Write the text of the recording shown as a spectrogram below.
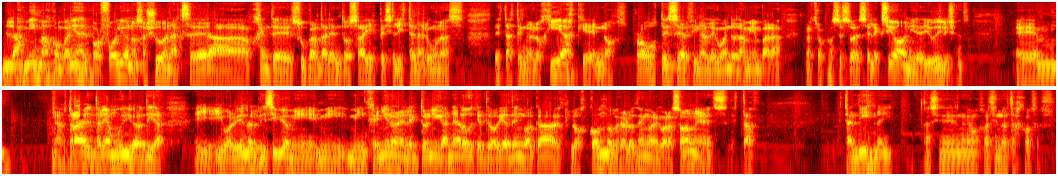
las mismas compañías del portfolio nos ayudan a acceder a gente súper talentosa y especialista en algunas de estas tecnologías que nos robustece al final de cuentas también para nuestro proceso de selección y de due diligence. Eh, otra tarea muy divertida. Y, volviendo al principio, mi, ingeniero en electrónica nerd que todavía tengo acá, lo escondo, pero lo tengo en el corazón, es, está, está en Disney haciendo estas cosas.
